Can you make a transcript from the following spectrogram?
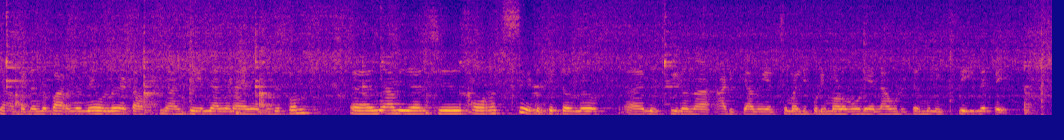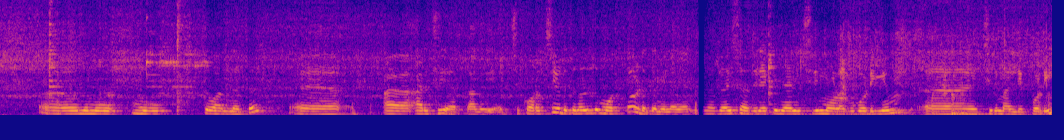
ഞാൻ പിന്നെ ഒന്ന് പറഞ്ഞതേ ഉള്ളൂ കേട്ടോ. ഞാൻ ചെയ്യുന്ന അങ്ങനെ ആയതുകൊണ്ട് ഇതിപ്പം ഞാൻ വിചാരിച്ച് കുറച്ച് എടുത്തിട്ടൊന്ന് മിക്സിയിലൊന്ന് അടിക്കാമെന്ന് വിചാരിച്ച് മല്ലിപ്പൊടി മുളക് പൊടി എല്ലാം കൂടിയിട്ടൊന്ന് മിക്സ് ചെയ്തിട്ടേ ഒന്ന് മൂത്ത് വന്നിട്ട് അരച്ച് ചേർക്കാമെന്ന് വിചാരിച്ച്. കുറച്ച് എടുക്കുന്നുള്ളൂ ഇത് മൊത്തം എടുക്കുന്നില്ല ഞാൻ. ഗൈസ് അതിലേക്ക് ഞാൻ ഇച്ചിരി മുളക് പൊടിയും ഇച്ചിരി മല്ലിപ്പൊടി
